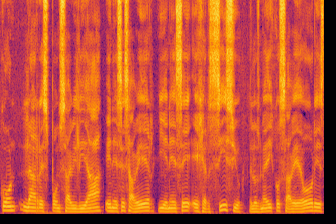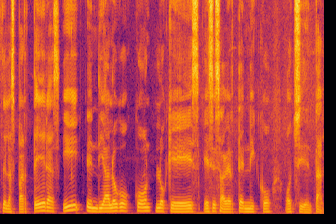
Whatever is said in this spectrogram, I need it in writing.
con la responsabilidad en ese saber y en ese ejercicio de los médicos sabedores, de las parteras y en diálogo con lo que es ese saber técnico occidental.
